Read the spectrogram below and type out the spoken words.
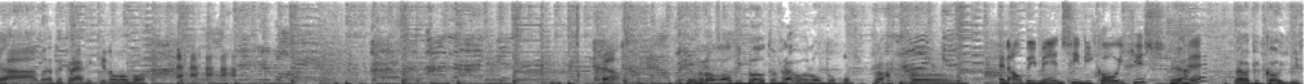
Ja, maar daar krijg ik je nog wel van. ja. En vooral al die blote vrouwen rondom ons. Prachtig. En al die mensen in die kooitjes. Ja. Hè? Welke kootjes?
